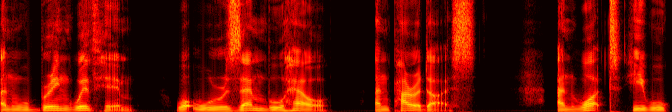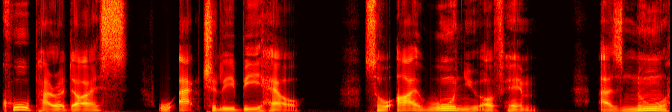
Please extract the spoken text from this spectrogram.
and will bring with him what will resemble hell and paradise, and what he will call paradise will actually be hell. So I warn you of him, as Nuh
